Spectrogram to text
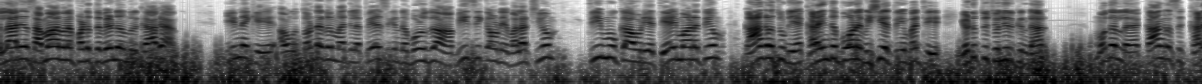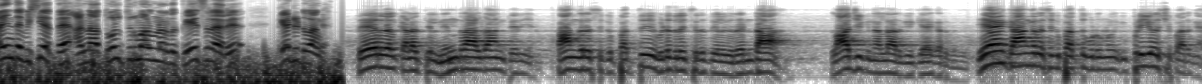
எல்லாரையும் சமாதானப்படுத்த வேண்டும் என்பதற்காக இன்னைக்கு அவங்க தொண்டர்கள் மத்தியில் பேசுகின்ற பொழுதுதான் விசிகாவுடைய வளர்ச்சியும் திமுகவுடைய தேய்மானத்தையும் காங்கிரசுடைய கரைந்து போன விஷயத்தையும் பற்றி எடுத்து சொல்லியிருக்கின்றார். முதல்ல காங்கிரஸ் கரைந்த விஷயத்தை அண்ணா தொல் திருமாவளவர்கள் பேசுறாரு. கேட்டுட்டு வாங்க. தேர்தல் களத்தில் நின்றால்தான் தெரியும். காங்கிரசுக்கு பத்து விடுதலை சிறுத்தைகளுக்கு ரெண்டா? லாஜிக் நல்லா இருக்கு கேட்கறதுக்கு ஏன் காங்கிரசுக்கு பத்து கொடுக்கணும்? இப்படி யோசிச்சு பாருங்க.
